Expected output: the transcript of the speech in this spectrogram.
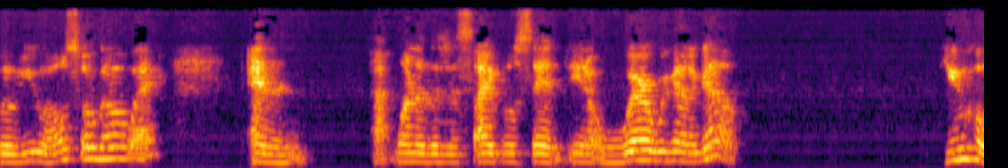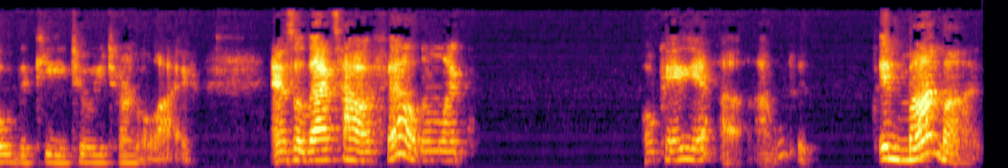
"Will you also go away?" And uh, one of the disciples said, "You know, where are we going to go? You hold the key to eternal life." And so that's how I felt. I'm like, okay, yeah, I would have. In my mind,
